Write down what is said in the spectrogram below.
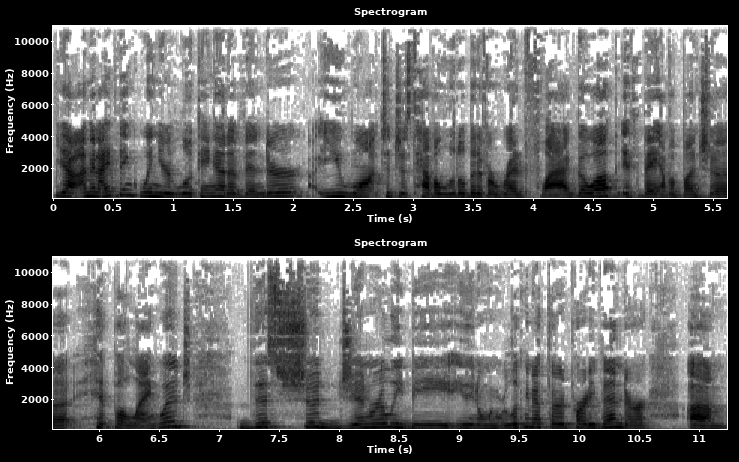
yeah, I mean, I think when you're looking at a vendor, you want to just have a little bit of a red flag go up if they have a bunch of HIPAA language this should generally be, you know, when we're looking at third party vendor, um,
